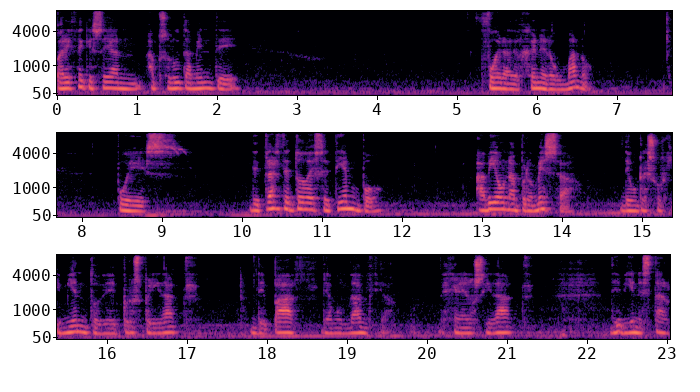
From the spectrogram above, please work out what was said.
parece que sean absolutamente fuera del género humano, pues detrás de todo ese tiempo había una promesa de un resurgimiento, de prosperidad, de paz, de abundancia, de generosidad, de bienestar.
